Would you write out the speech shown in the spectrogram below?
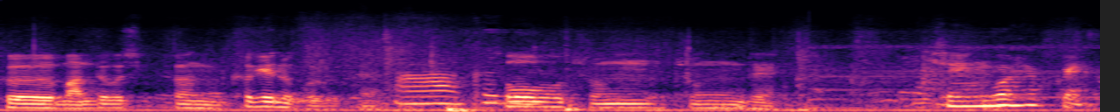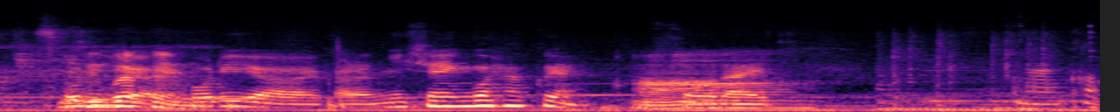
그 만들고 싶은 크기를 고르세요 아, 크기. 소, 중, 중, 대 2500円 2500円コリアやから2500円 総代 난 컵.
